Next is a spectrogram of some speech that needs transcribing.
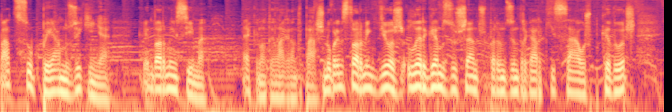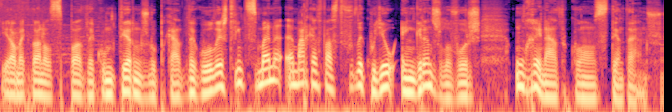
bate-se o pé à musiquinha. Quem dorme em cima é que não tem lá grande paz. No brainstorming de hoje, largamos os santos para nos entregar, quiçá, aos pecadores. Ir ao McDonald's pode cometer-nos no pecado da gula. Este fim de semana, a marca de fast food acolheu em grandes louvores um reinado com 70 anos.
